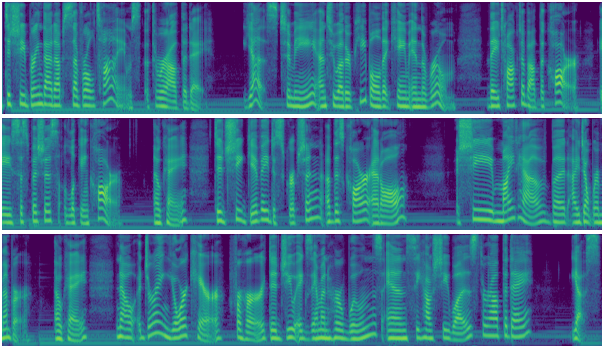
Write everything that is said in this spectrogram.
Did she bring that up several times throughout the day? Yes, to me and to other people that came in the room. They talked about the car a suspicious looking car. Okay. Did she give a description of this car at all? She might have, but I don't remember. Okay. Now, during your care for her, did you examine her wounds and see how she was throughout the day? Yes.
